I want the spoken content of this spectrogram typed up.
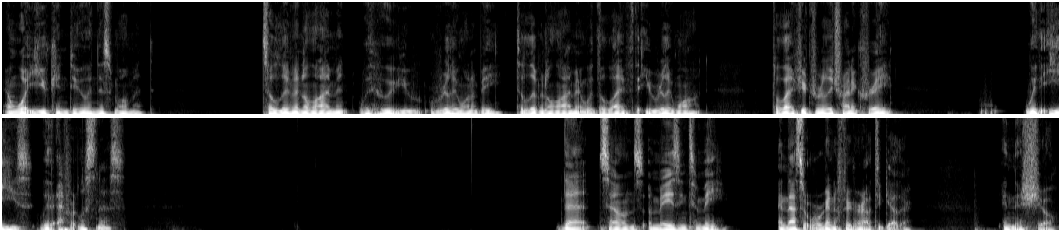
and what you can do in this moment to live in alignment with who you really want to be, to live in alignment with the life that you really want, the life you're really trying to create with ease, with effortlessness. That sounds amazing to me. And that's what we're going to figure out together in this show.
